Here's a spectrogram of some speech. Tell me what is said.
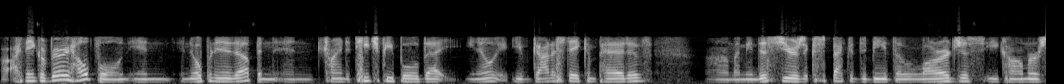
I think are very helpful in, in, in opening it up and, and trying to teach people that you know you've got to stay competitive. Um, I mean, this year is expected to be the largest e-commerce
